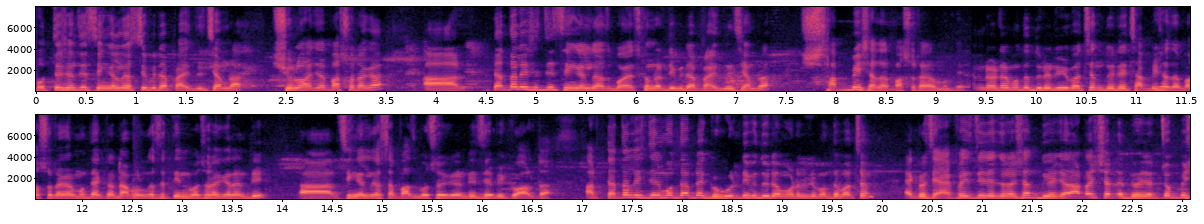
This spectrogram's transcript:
বত্রিশ ইঞ্চি সিঙ্গেল গ্লাস টিভিটা প্রাইস দিচ্ছি আমরা ষোলো হাজার পাঁচশো টাকা। আর তেতাল্লিশ inch single glass voice control টিভিটা প্রাইস দিচ্ছি আমরা ছাব্বিশ হাজার পাঁচশো টাকার মধ্যে। অ্যান্ড্রয়েডের মধ্যে দুটো টিভি পাচ্ছেন দুইটাই ছাব্বিশ হাজার পাঁচশো টাকার মধ্যে, একটা ডাবল গ্লাসে তিন বছরের গ্যারান্টি আর সিঙ্গেল গ্লাসটা পাঁচ বছরের গ্যারান্টি জেবিকো আলট্রা আর তেতাল্লিশ দিনের মধ্যে আপনি গুগল টিভি দুইটা মডেলের মধ্যে পাচ্ছেন। একটা হচ্ছে এফএইচডি রেজুলেশন দুই হাজার আঠাশ সালে দুই হাজার চব্বিশ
